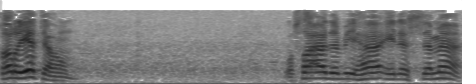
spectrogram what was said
قريتهم وصعد بها إلى السماء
